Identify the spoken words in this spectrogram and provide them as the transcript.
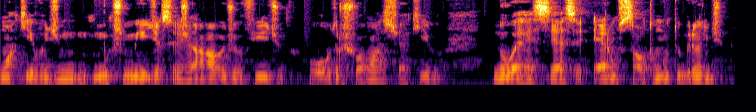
um arquivo de multimídia, seja áudio, vídeo ou outros formatos de arquivo, no RSS era um salto muito grande.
